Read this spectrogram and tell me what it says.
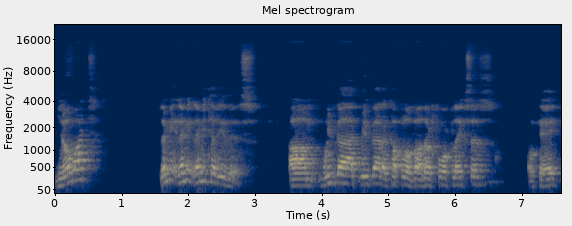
You know what? Let me let me let me tell you this. Um, we've got we've got a couple of other fourplexes. Okay,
